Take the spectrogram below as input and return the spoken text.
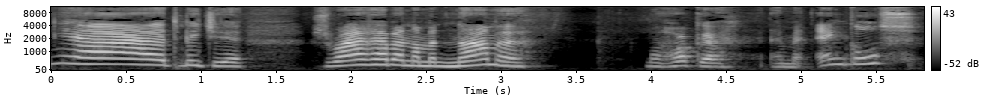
ja, het een beetje zwaar hebben. En dan met name mijn hakken en mijn enkels.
